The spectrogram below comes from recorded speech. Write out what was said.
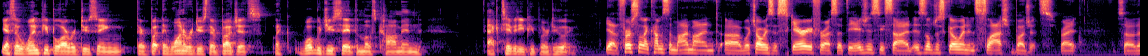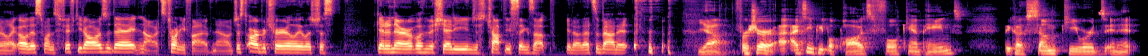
yeah, so when people are reducing their but they want to reduce their budgets, like what would you say the most common activity people are doing? Yeah, the first one that comes to my mind, uh, which always is scary for us at the agency side, is they'll just go in and slash budgets, right? So they're like, oh, this one's fifty dollars a day. No, it's twenty five now. Just arbitrarily, let's just get in there with a machete and just chop these things up. You know, that's about it. yeah, for sure. I- I've seen people pause full campaigns because some keywords in it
